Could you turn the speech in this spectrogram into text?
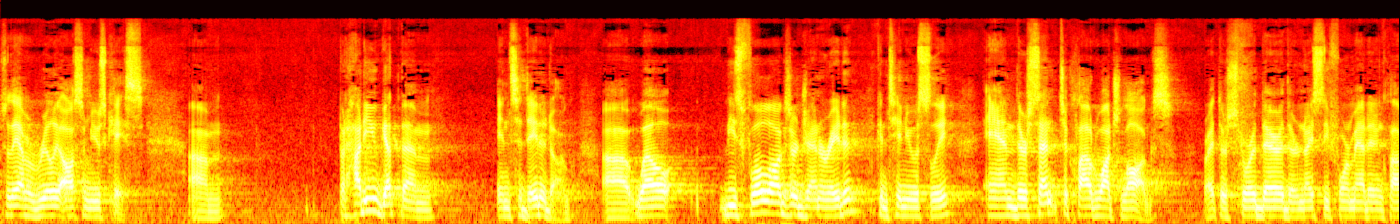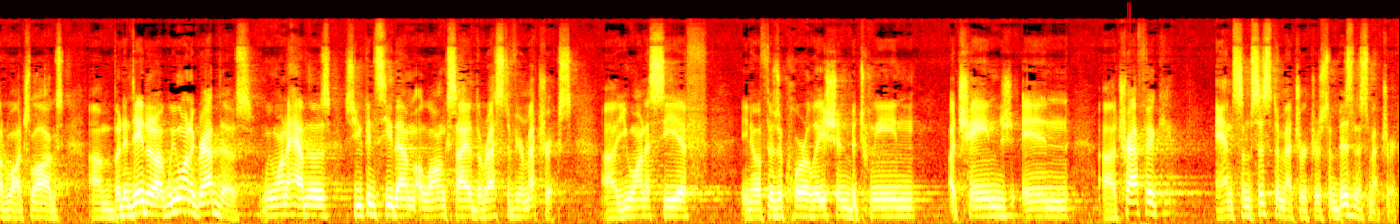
So they have a really awesome use case. Um, but how do you get them into Datadog? Uh, well, these flow logs are generated continuously, and they're sent to CloudWatch logs. Right? They're stored there. They're nicely formatted in CloudWatch logs. Um, but in Datadog, we want to grab those. We want to have those so you can see them alongside the rest of your metrics. Uh, you want to see if, you know, if there's a correlation between a change in uh, traffic and some system metric or some business metric.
